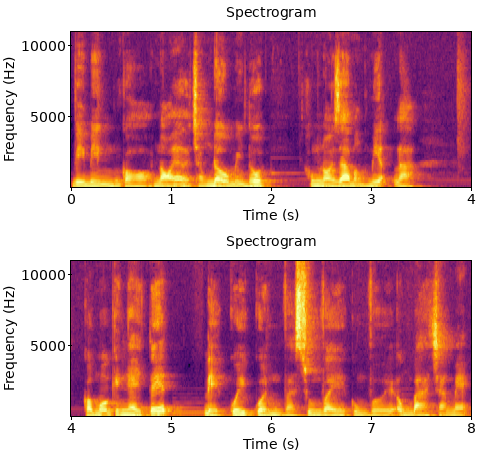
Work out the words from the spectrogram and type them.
Vì mình có nói ở trong đầu mình thôi, không nói ra bằng miệng là có mỗi cái ngày tết để quây quần và sum vầy cùng với ông bà cha mẹ,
